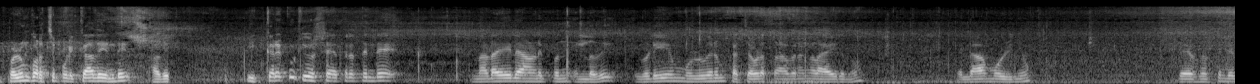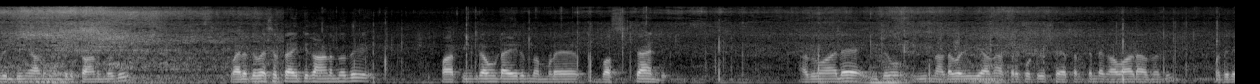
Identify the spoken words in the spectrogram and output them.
ഇപ്പോഴും കുറച്ച് പൊളിക്കാതെയുണ്ട്. അത് ഇക്കരക്കുട്ടിയൂർ ക്ഷേത്രത്തിന്റെ നടയിലാണിപ്പം ഉള്ളത്. ഇവിടെയും മുഴുവനും കച്ചവട സ്ഥാപനങ്ങളായിരുന്നു. എല്ലാം ഒഴിഞ്ഞു. ദേവസ്വത്തിന്റെ ബിൽഡിങ്ങാണ് മുമ്പിൽ കാണുന്നത്. വലതുവശത്തായിട്ട് കാണുന്നത് പാർക്കിംഗ് ഗ്രൗണ്ടായിരുന്നു നമ്മുടെ ബസ് സ്റ്റാൻഡ്. അതുപോലെ ഇത് ഈ നടവഴിയാണ് അത്രക്കൊട്ടി ക്ഷേത്രത്തിന്റെ കവാടാണത്. അതിൽ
